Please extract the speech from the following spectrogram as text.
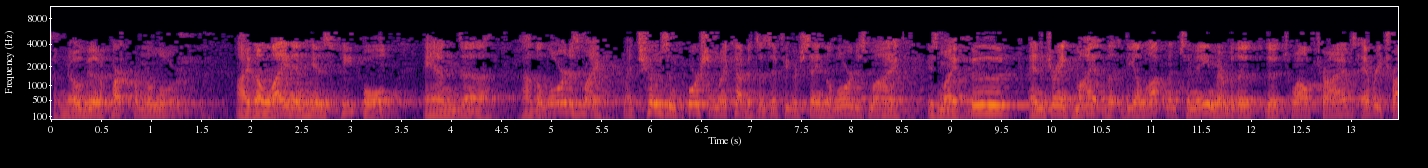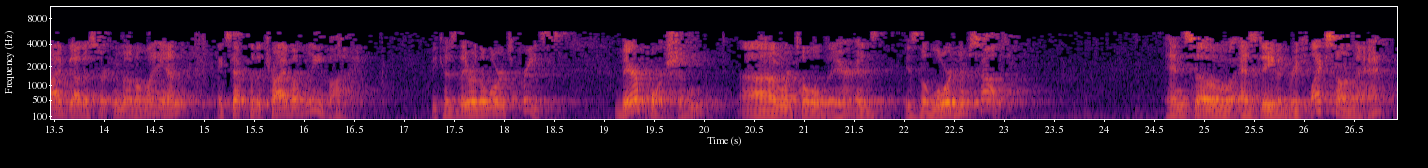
So, no good apart from the Lord. I delight in His people, and uh, uh, the Lord is my, my chosen portion, my cup. It's as if He were saying, "The Lord is my is my food and drink." My the, the allotment to me. Remember the the twelve tribes. Every tribe got a certain amount of land, except for the tribe of Levi, because they were the Lord's priests. Their portion uh, we're told there, is, is the Lord Himself. And so, as David reflects on that,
